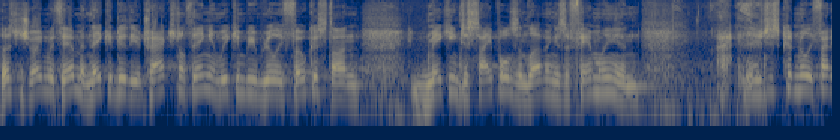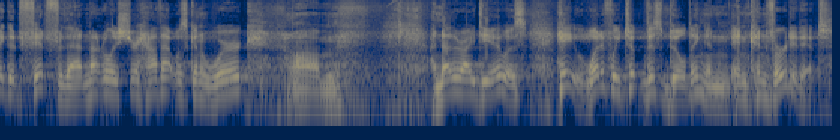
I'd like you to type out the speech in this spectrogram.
let's join with them and they could do the attractional thing and we can be really focused on making disciples and loving as a family and I, they just couldn't really find a good fit for that. not really sure how that was going to work. Um, Another idea was hey, what if we took this building and, and converted it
